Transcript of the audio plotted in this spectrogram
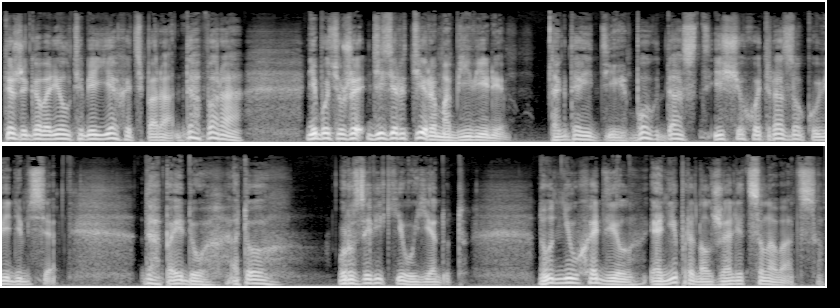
Ты же говорил, тебе ехать пора. Да, пора. Небось уже дезертиром объявили. Тогда иди. Бог даст, еще хоть разок увидимся. Да, пойду, а то грузовики уедут. Но он не уходил, и они продолжали целоваться.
